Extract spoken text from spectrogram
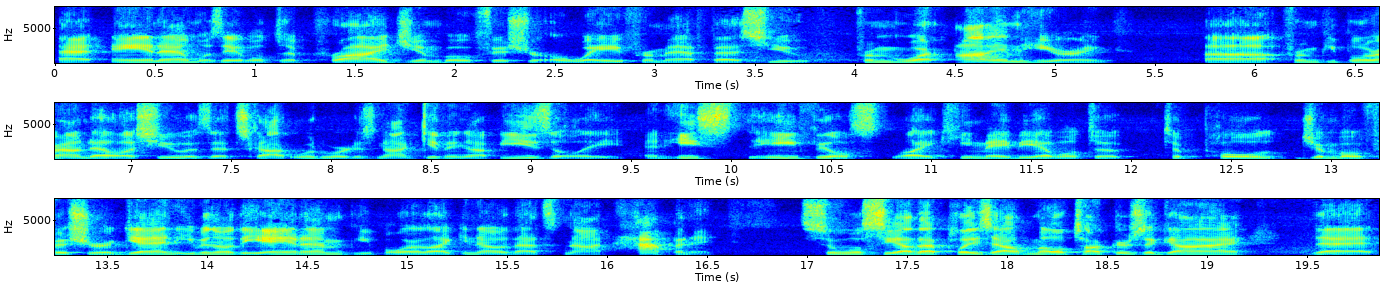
at A&M was able to pry Jimbo Fisher away from FSU. From what I'm hearing uh, from people around LSU is that Scott Woodward is not giving up easily, and he's he feels like he may be able to to pull Jimbo Fisher again, even though the A&M people are like, you know, that's not happening. So we'll see how that plays out. Mel Tucker's a guy that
